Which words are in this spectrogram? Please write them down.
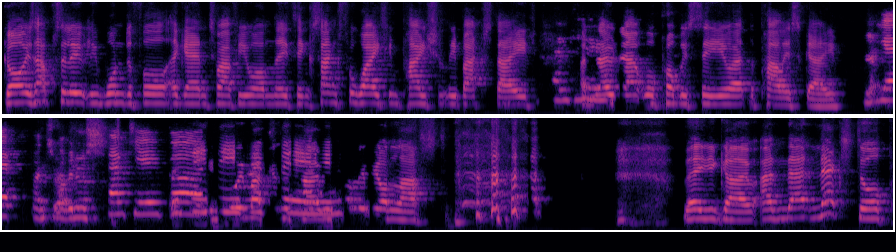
Guys, absolutely wonderful again to have you on the thing. Thanks for waiting patiently backstage. Thank you. And no doubt we'll probably see you at the Palace game. Yep. yep. Thanks for having us. Thank you. Bye. We'll probably be on last. There you go. And uh, next up,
